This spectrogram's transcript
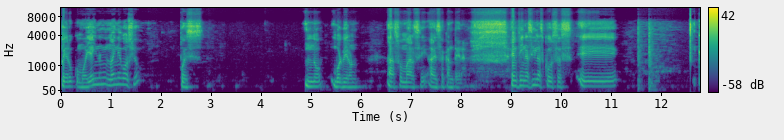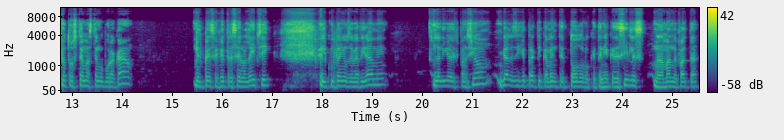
Pero como ahí no, hay negocio, pues no volvieron a asomarse a esa cantera. En fin, así las cosas. Eh, ¿Qué otros temas tengo por acá? El PSG 3-0 Leipzig, el cumpleaños de Verdirame, la Liga de Expansión. Ya les dije prácticamente todo lo que tenía que decirles. Nada más me falta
